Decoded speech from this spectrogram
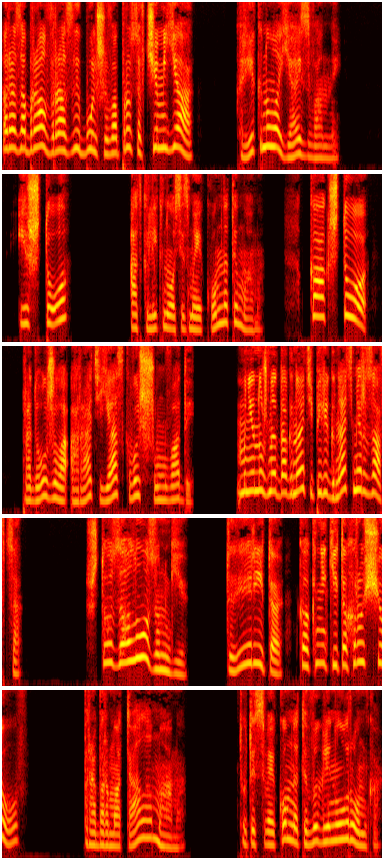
разобрал в разы больше вопросов, чем я!» — крикнула я из ванной. «И что?» — откликнулась из моей комнаты мама. «Как что?» — продолжила орать я сквозь шум воды. «Мне нужно догнать и перегнать мерзавца!» «Что за лозунги?» «Ты, Рита, как Никита Хрущев!» Пробормотала мама. Тут из своей комнаты выглянул Ромка.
